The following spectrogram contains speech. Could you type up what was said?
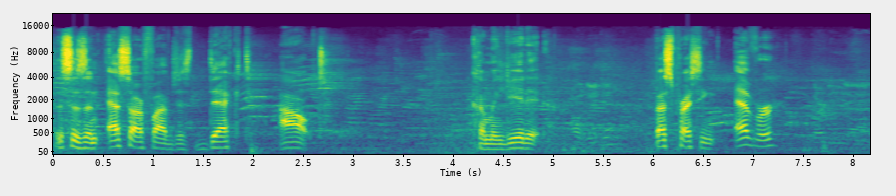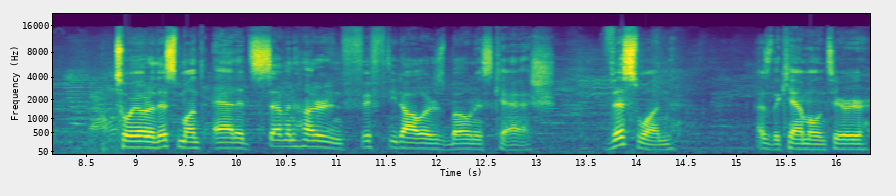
this is an SR5 just decked out. Come and get it. Best pricing ever. Toyota this month added $750 bonus cash. This one has the camel interior.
